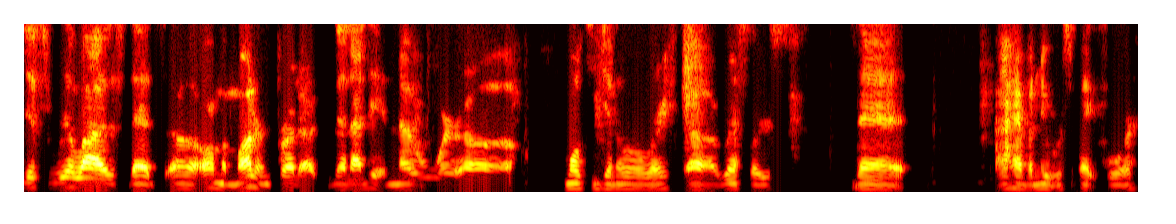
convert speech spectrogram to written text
just realized that's uh, on the modern product that I didn't know were uh, multi general uh, wrestlers that I have a new respect for,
